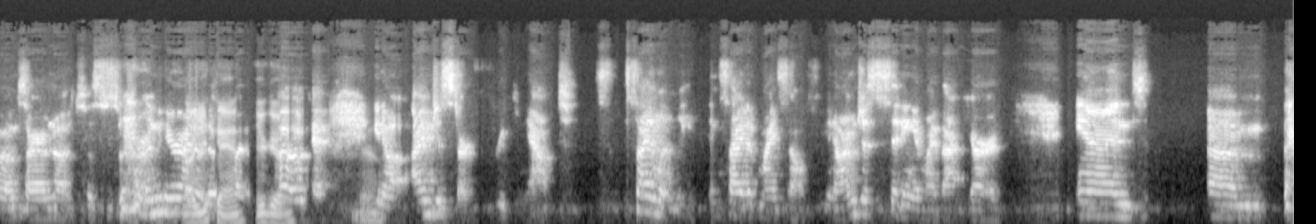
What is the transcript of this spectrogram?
Oh, I'm sorry, I'm not supposed to here. I Oh, don't you know can. what- You're good. Oh, okay. Yeah. You know, I just start freaking out silently inside of myself. You know, I'm just sitting in my backyard. And um,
